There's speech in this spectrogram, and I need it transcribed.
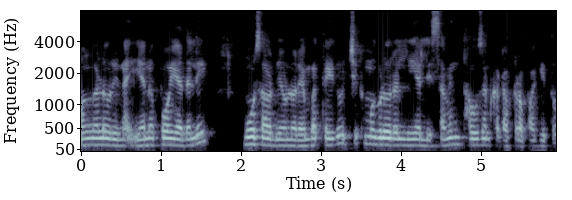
ಮಂಗಳೂರಿನ ಎನಪೋಯದಲ್ಲಿ ಮೂರು ಸಾವಿರದ ಏಳ್ನೂರ ಎಂಬತ್ತೈದು ಚಿಕ್ಕಮಗಳೂರಲ್ಲಿ ಅಲ್ಲಿ seven thousand cut off drop ಆಗಿತ್ತು.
